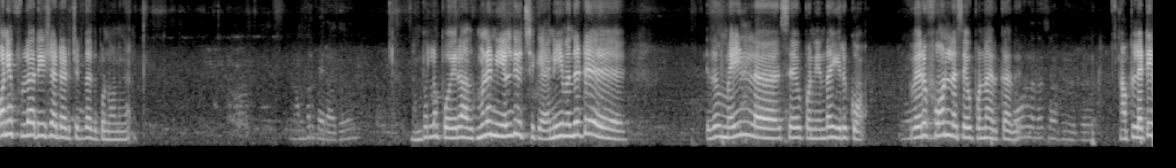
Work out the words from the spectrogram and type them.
ஃபோனே ஃபுல்லாக ரீஷார்ட் அடிச்சுட்டு தான் இது பண்ணுவானுங்க. நம்பர் பேர் அது நம்பர்லாம் போயிடும் அதுக்கு முன்னாடி நீ எழுதி வச்சுக்க. நீ வந்துட்டு ஏதோ மெயிலில் சேவ் பண்ணியிருந்தா இருக்கும். வெறும் ஃபோனில் சேவ் பண்ணால் இருக்காது. அப்போ இல்லாட்டி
